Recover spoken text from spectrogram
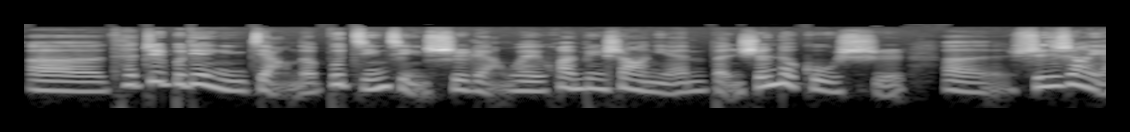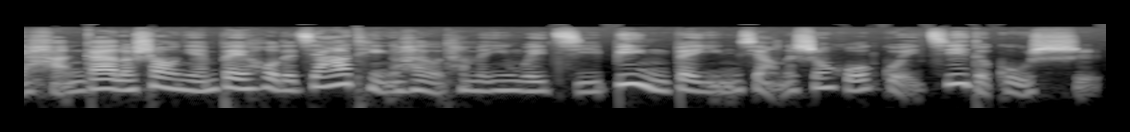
呃，他这部电影讲的不仅仅是两位患病少年本身的故事，呃，实际上也涵盖了少年背后的家庭，还有他们因为疾病被影响的生活轨迹的故事。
